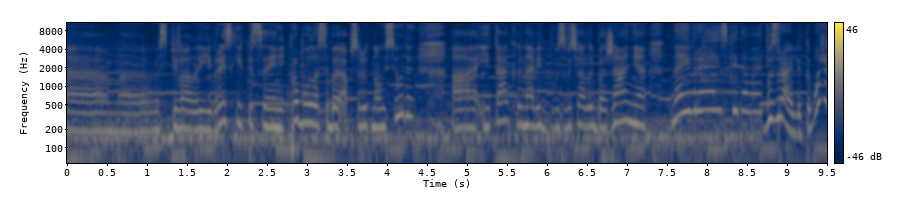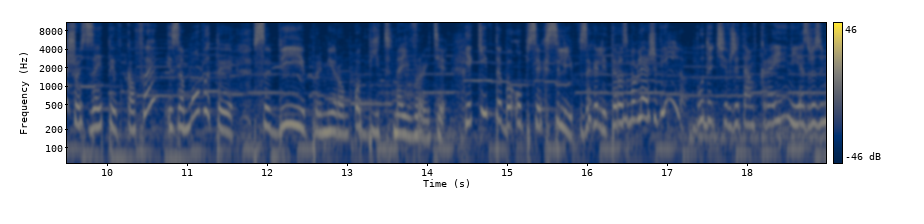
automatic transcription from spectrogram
ем, е, співала єврейських пісень. Пробувала себе абсолютно усюди. А, і так навіть звучали бажання на єврейський давай. В Ізраїлі ти можеш ось зайти в кафе і замовити собі, приміром, обід на івриті. Який в тебе обсяг слів? Взагалі, ти розмовляєш вільно? Будучи вже там в країні, я зрозуміла,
